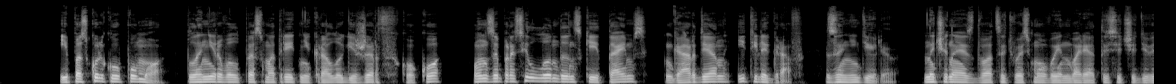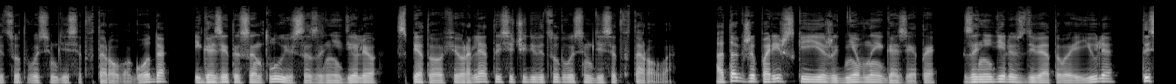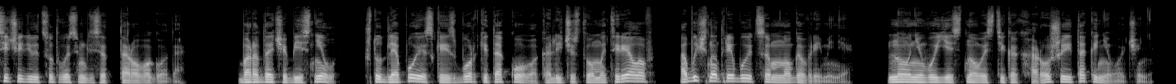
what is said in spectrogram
И поскольку Пумо планировал просмотреть некрологи жертв Коко, он запросил лондонские «Таймс», «Гардиан» и «Телеграф» за неделю, начиная с 28 января 1982 года и газеты Сент-Луиса за неделю с 5 февраля 1982, а также парижские ежедневные газеты за неделю с 9 июля 1982 года. Бородач объяснил, что для поиска и сборки такого количества материалов обычно требуется много времени. Но у него есть новости как хорошие, так и не очень.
